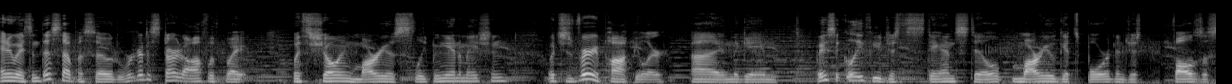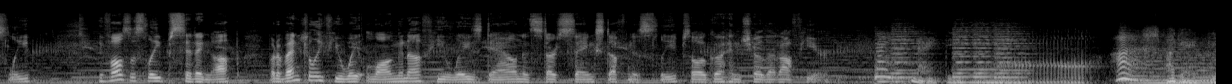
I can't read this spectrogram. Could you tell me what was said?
anyways, in this episode, we're going to start off with, by, with showing Mario's sleeping animation, which is very popular uh, in the game. Basically, if you just stand still, Mario gets bored and just falls asleep. He falls asleep sitting up, but eventually if you wait long enough, he lays down and starts saying stuff in his sleep, so I'll go ahead and show that off here. Nighty. Ah, spaghetti.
